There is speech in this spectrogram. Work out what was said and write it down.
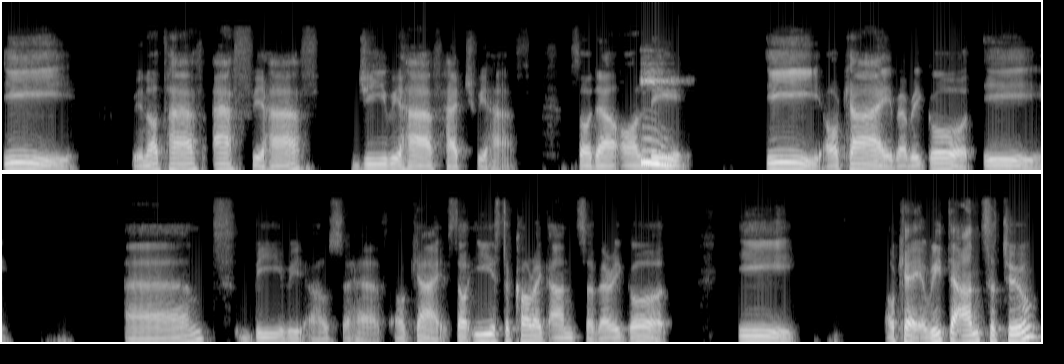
E we not have. F we have. G we have. H we have. So there are only E. Okay, very good. E. And B we also have. Okay, so E is the correct answer. Very good. E. Okay, read the answer too.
